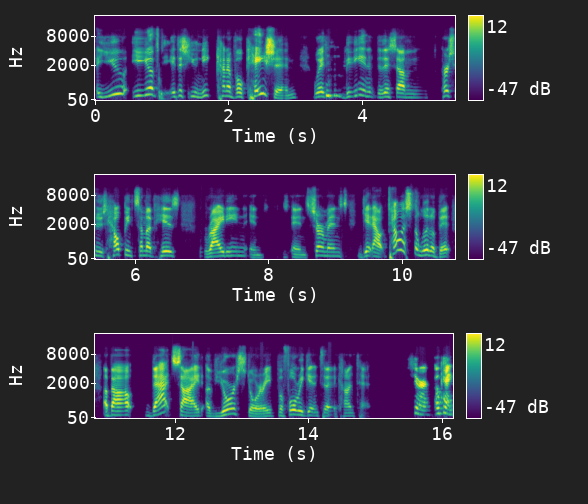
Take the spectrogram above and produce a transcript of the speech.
you, you have this unique kind of vocation with being this um person who's helping some of his writing and and sermons get out. Tell us a little bit about that side of your story before we get into the content. Sure. Okay.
